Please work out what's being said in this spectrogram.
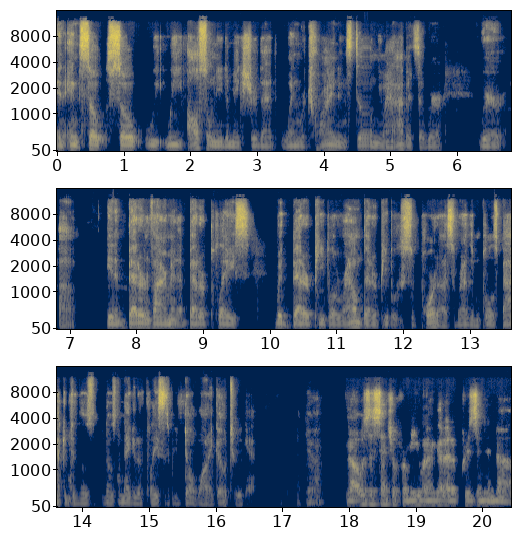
and and so so we we also need to make sure that when we're trying to instill new habits that we're we're uh, in a better environment a better place with better people around better people who support us rather than pull us back into those those negative places we don't want to go to again Yeah. No, it was essential for me when I got out of prison in uh,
